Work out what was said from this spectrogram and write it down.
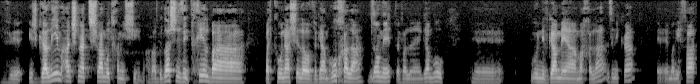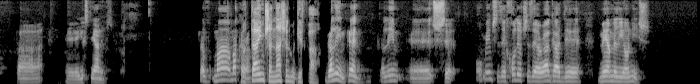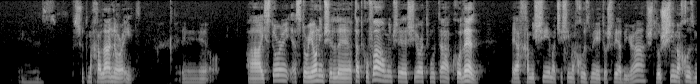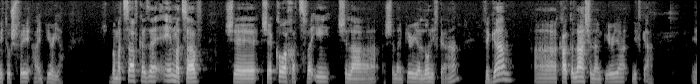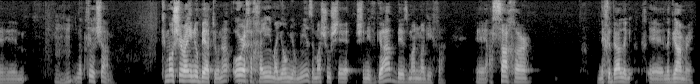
ויש גלים עד שנת 750, אבל בגלל שזה התחיל ב... בכהונה שלו וגם הוא חלה, לא מת, אבל אה, גם הוא, אה, הוא נפגע מהמחלה, זה נקרא אה, מגפת יוסטיאנוס. עכשיו, מה, מה קרה? 200 שנה של מגפה. גלים, כן, גלים שאומרים שזה יכול להיות שזה הרג עד 100 מיליון איש. פשוט מחלה נוראית. ההיסטוריונים של אותה תקופה אומרים ששיעור התמותה כולל היה 50 עד 60 אחוז מתושבי הבירה, 30 אחוז מתושבי האימפריה. במצב כזה אין מצב ש, שהכוח הצבאי של, ה, של האימפריה לא נפגע וגם הכלכלה של האימפריה נפגעה. Mm-hmm. נתחיל שם. כמו שראינו באתונה, אורך החיים היומיומי זה משהו ש, שנפגע בזמן מגיפה. אה, הסחר נחדה אה, לגמרי.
